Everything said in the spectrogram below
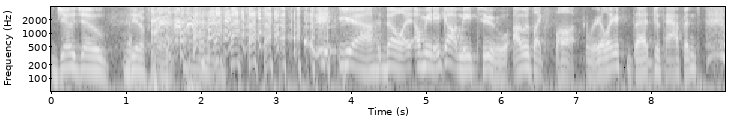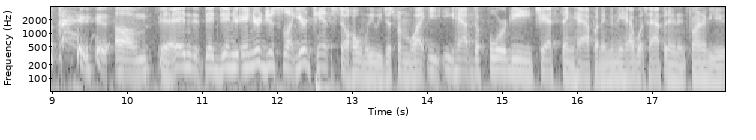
JoJo did a flip. yeah no I, I mean it got me too i was like fuck really that just happened um yeah and, and, you're, and you're just like you're tense the whole movie just from like you, you have the 4D chess thing happening and you have what's happening in front of you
